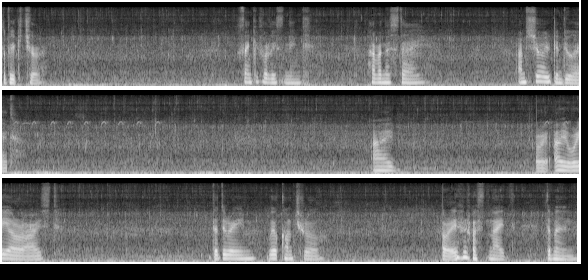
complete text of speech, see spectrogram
the picture. Thank you for listening. Have a nice day. I'm sure you can do it. I I realized the dream will come true. Sorry, last night, the moon.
